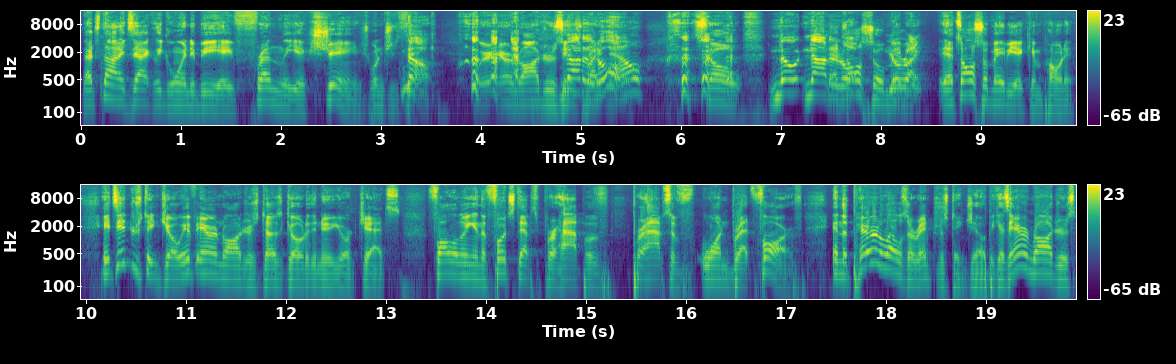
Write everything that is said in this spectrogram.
that's not exactly going to be a friendly exchange, wouldn't you think? No. Where Aaron Rodgers is right now. So no, not at all. Also maybe, You're right. It's also maybe a component. It's interesting, Joe. If Aaron Rodgers does go to the New York Jets, following in the footsteps perhaps of perhaps of one Brett Favre, and the parallels are interesting, Joe, because Aaron Rodgers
